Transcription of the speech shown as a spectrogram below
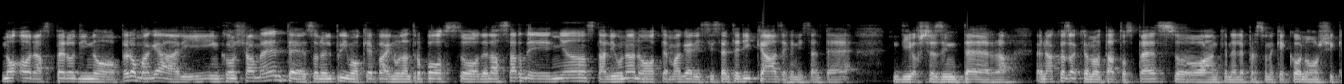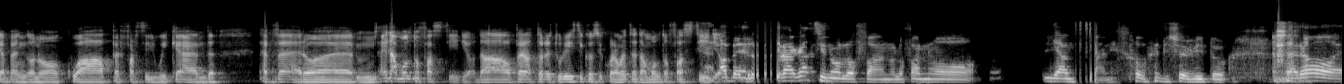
no, ora spero di no, però magari inconsciamente sono il primo che va in un altro posto della Sardegna, sta lì una notte, magari si sente di casa e quindi sente eh, Dio sceso in terra. È una cosa che ho notato spesso anche nelle persone che conosci che vengono qua per farsi il weekend. È vero, ehm, e dà molto fastidio. Da operatore turistico sicuramente dà molto fastidio. Vabbè, i ragazzi non lo fanno, lo fanno gli anziani, come dicevi tu. Però è,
